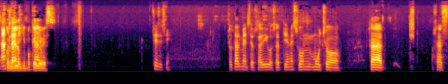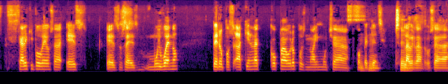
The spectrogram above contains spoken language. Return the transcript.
Ah, con claro, el equipo que claro. lleves. Sí, sí, sí. Totalmente, o sea, digo, o sea, tienes un mucho, o sea, o sea, sea el equipo B, o sea, es, es, o sea, es muy bueno, pero pues aquí en la Copa Oro pues no hay mucha competencia, Sí. la verdad, o sea,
